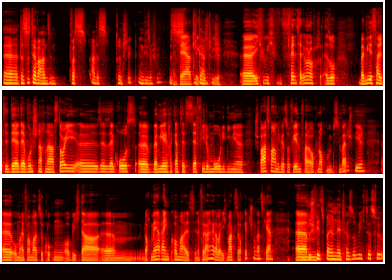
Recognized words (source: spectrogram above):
Äh, das ist der Wahnsinn, was alles drinsteckt in diesem Spiel. Das ist sehr dickes Spiel. Äh, ich ich fände es halt immer noch, also bei mir ist halt der, der Wunsch nach einer Story äh, sehr, sehr groß. Äh, bei mir gab es jetzt sehr viele Modi, die mir Spaß machen. Ich werde es auf jeden Fall auch noch ein bisschen weiterspielen, äh, um einfach mal zu gucken, ob ich da ähm, noch mehr reinkomme als in der Vergangenheit. Aber ich mag es ja auch jetzt schon ganz gern. Ähm, Du spielst Bayonetta, so wie ich das höre.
